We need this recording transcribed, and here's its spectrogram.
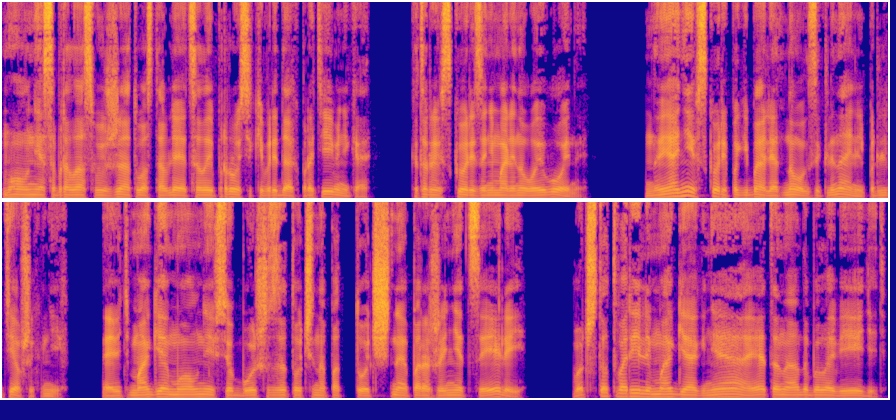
Молния собрала свою жатву, оставляя целые просеки в рядах противника, которые вскоре занимали новые войны. Но и они вскоре погибали от новых заклинаний, прилетевших в них. А ведь магия молнии все больше заточена под точечное поражение целей. Вот что творили маги огня, это надо было видеть.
